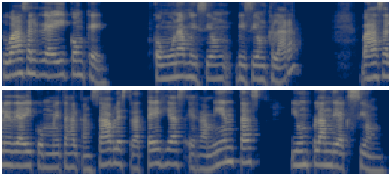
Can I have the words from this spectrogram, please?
Tú vas a salir de ahí con qué? Con una misión, visión clara. Vas a salir de ahí con metas alcanzables, estrategias, herramientas y un plan de acción.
